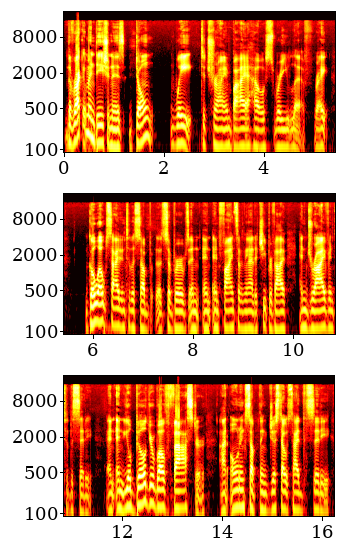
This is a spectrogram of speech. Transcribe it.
the recommendation is don't wait to try and buy a house where you live. Right, go outside into the sub uh, suburbs and, and and find something at a cheaper value and drive into the city, and and you'll build your wealth faster at owning something just outside the city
